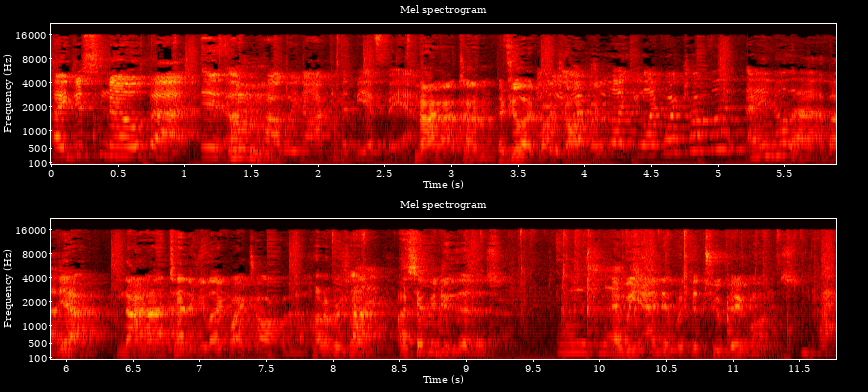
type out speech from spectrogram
I just know that it, I'm Mm. probably not gonna be a fan. Nine out of ten. If you like Oh, white you chocolate. like you like white chocolate? I didn't know that about Yeah, nine out of ten if you like white chocolate. 100%. Okay. I say we do this, you. What is this? and we end it with the two big ones. okay.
